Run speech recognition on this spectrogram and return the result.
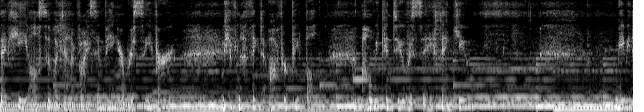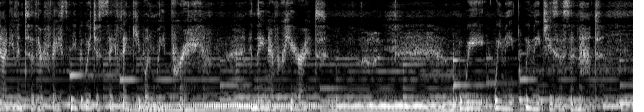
that he also identifies in being a receiver. We have nothing to offer people. All we can do is say thank you. Maybe not even to their face. Maybe we just say thank you when we pray and they never hear it. We, we meet, we meet Jesus in that.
